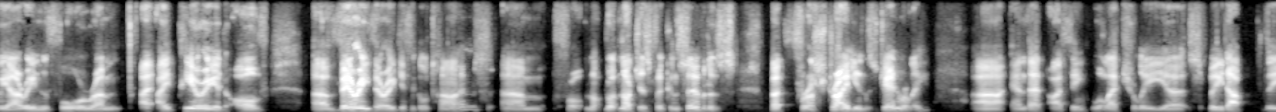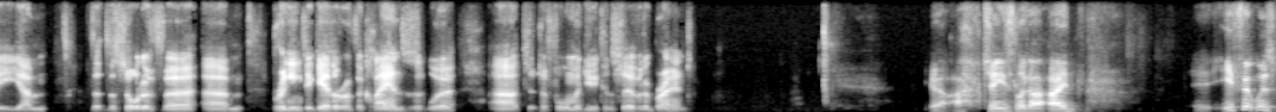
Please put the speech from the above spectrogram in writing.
we are in for um, a, a, period of very, very difficult times, um, for not, not just for Conservatives, but for Australians generally. and that I think will actually speed up the, um, the, the, sort of um, bringing together of the clans, as it were, to, to form a new Conservative brand. Yeah, geez, look, I, I if it was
